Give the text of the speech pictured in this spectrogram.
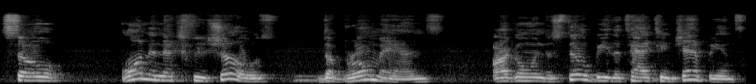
So, on the next few shows, the Bromans are going to still be the tag team champions,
